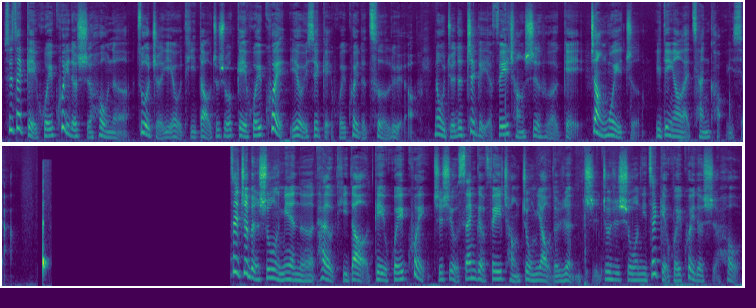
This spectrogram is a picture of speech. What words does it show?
所以在给回馈的时候呢，作者也有提到，就是说给回馈也有一些给回馈的策略啊。那我觉得这个也非常适合给上位者，一定要来参考一下。在这本书里面呢，他有提到给回馈其实有三个非常重要的认知，就是说你在给回馈的时候，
